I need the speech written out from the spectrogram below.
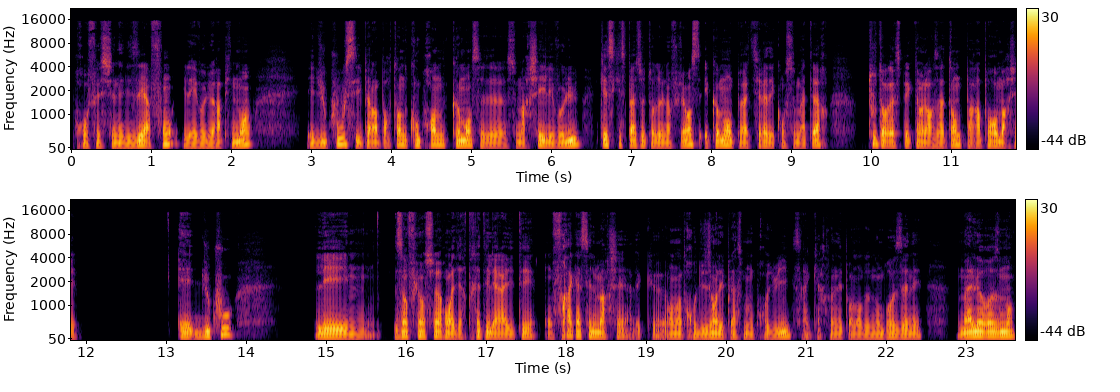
professionnalisé à fond, il a évolué rapidement. Et du coup, c'est hyper important de comprendre comment ce, marché il évolue, qu'est-ce qui se passe autour de l'influence et comment on peut attirer des consommateurs tout en respectant leurs attentes par rapport au marché. Et du coup, les hum, influenceurs, on va dire traiter les réalités, ont fracassé le marché avec euh, en introduisant les placements de produits. Ça a cartonné pendant de nombreuses années. Malheureusement,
